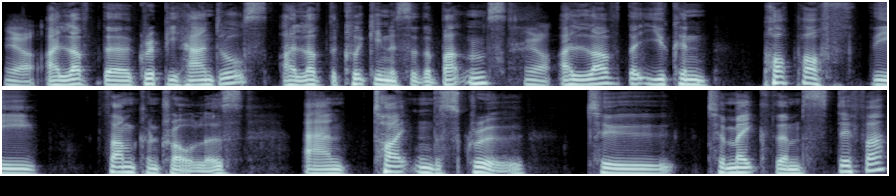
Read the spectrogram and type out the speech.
Yeah, I love the grippy handles. I love the clickiness of the buttons. yeah. I love that you can pop off the thumb controllers and tighten the screw to to make them stiffer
